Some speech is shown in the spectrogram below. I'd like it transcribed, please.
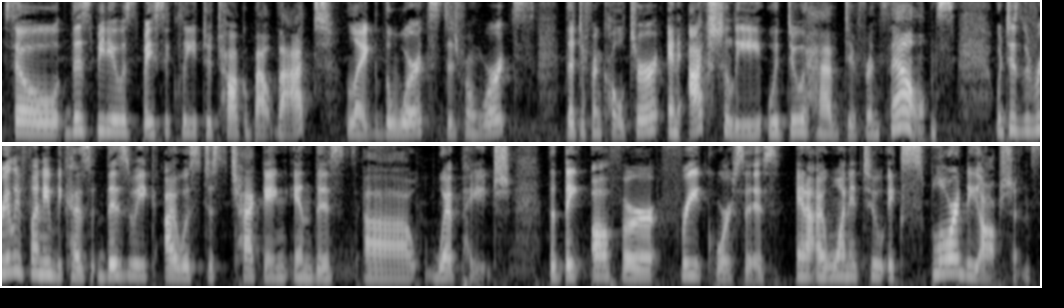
So this video is basically to talk about that, like the words, different words, the different culture, and actually we do have different sounds, which is really funny because this week I was just checking in this uh, web page that they offer free courses, and I wanted to explore the options.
